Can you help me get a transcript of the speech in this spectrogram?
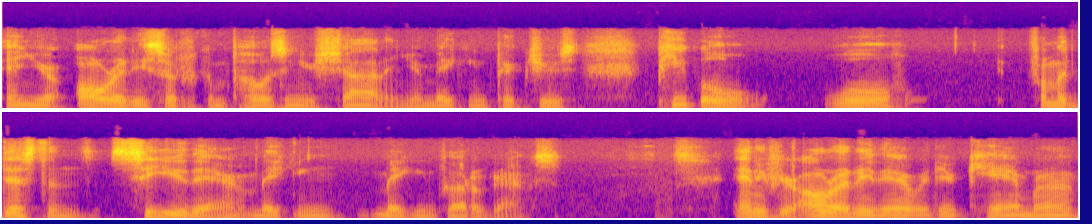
and you're already sort of composing your shot and you're making pictures, people will from a distance see you there making making photographs and if you're already there with your camera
